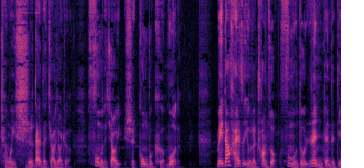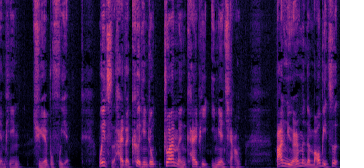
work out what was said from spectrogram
成为时代的佼佼者。父母的教育是功不可没的。每当孩子有了创作，父母都认真的点评，绝不敷衍。为此，还在客厅中专门开辟一面墙，把女儿们的毛笔字、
